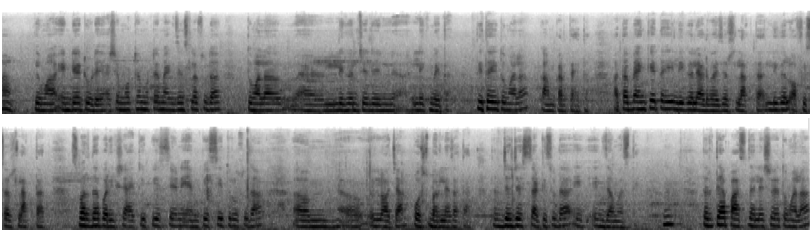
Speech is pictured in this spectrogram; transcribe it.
हां किंवा इंडिया टुडे असे मोठ्या मोठ्या मॅगझिन्सला सुद्धा तुम्हाला लिगलचे जे लेख मिळतात तिथेही तुम्हाला काम करता येतं. आता बँकेतही लिगल ॲडवायझर्स लागतात लिगल ऑफिसर्स लागतात. स्पर्धा परीक्षा आहेत यू पी एस सी आणि एम पी एस सी थ्रूसुद्धा लॉच्या पोस्ट भरल्या जातात. तर जजेससाठी सुद्धा एक एक्झाम असते. हं? तर त्या पास झाल्याशिवाय तुम्हाला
